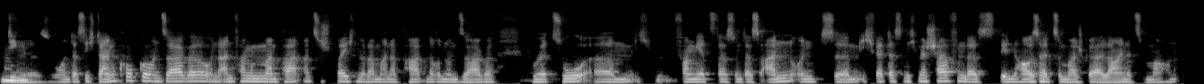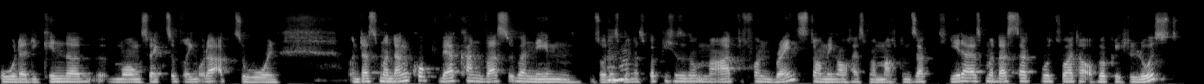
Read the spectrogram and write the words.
mhm. Dinge. So. Und dass ich dann gucke und sage und anfange mit meinem Partner zu sprechen oder meiner Partnerin und sage, du hör zu, ähm, ich fange jetzt das und das an und ähm, ich werde das nicht mehr schaffen, das, den Haushalt zum Beispiel alleine zu machen oder die Kinder morgens wegzubringen oder abzuholen. Und dass man dann guckt, wer kann was übernehmen, so dass mhm. man das wirklich so eine Art von Brainstorming auch erstmal macht und sagt, jeder erstmal das sagt, wozu hat er auch wirklich Lust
